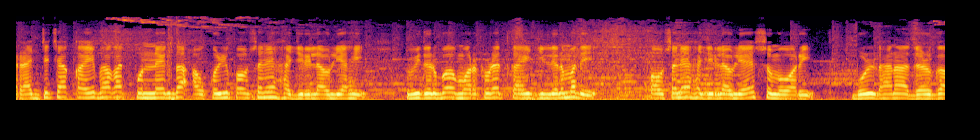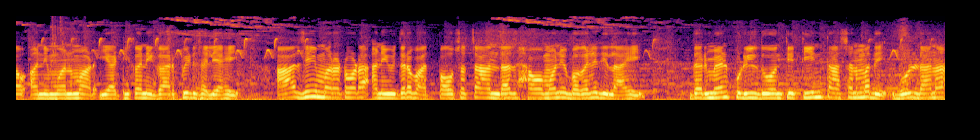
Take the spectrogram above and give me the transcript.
राज्याच्या काही भागात पुन्हा एकदा अवकाळी पावसाने हजेरी लावली आहे. विदर्भ मराठवाड्यात काही जिल्ह्यांमध्ये पावसाने हजेरी लावली आहे सोमवारी. बुलढाणा जळगाव आणि मनमाड या ठिकाणी गारपीट झाली आहे. आजही मराठवाडा आणि विदर्भात पावसाचा अंदाज हवामान विभागाने दिला आहे. दरम्यान पुढील दोन ते तीन तासांमध्ये बुलढाणा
